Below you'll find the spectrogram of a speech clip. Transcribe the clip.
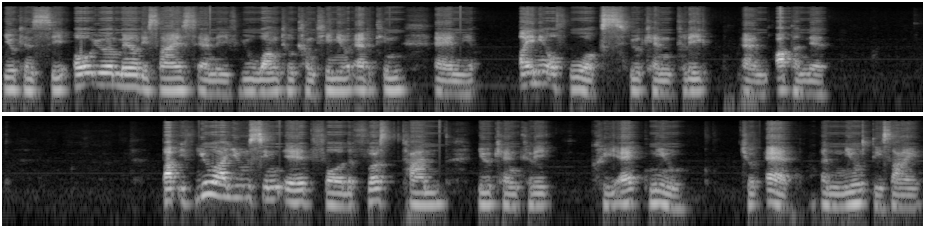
you can see all your mail designs and if you want to continue editing any, any of works, you can click and open it. But if you are using it for the first time, you can click Create New to add a new design.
